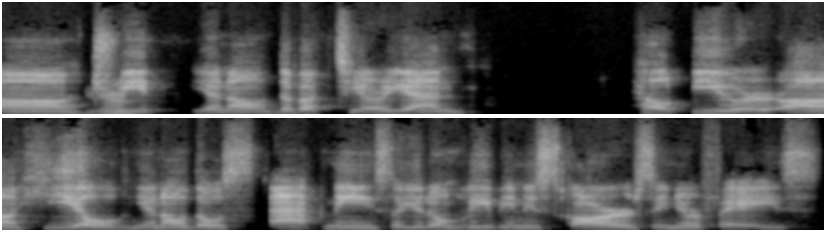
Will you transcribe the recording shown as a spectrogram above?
uh, yeah. treat you know the bacteria and help you uh, heal you know those acne, so you don't leave any scars in your face,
